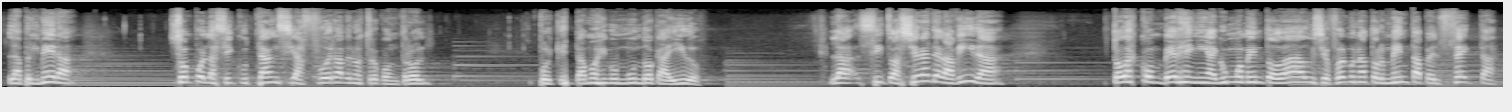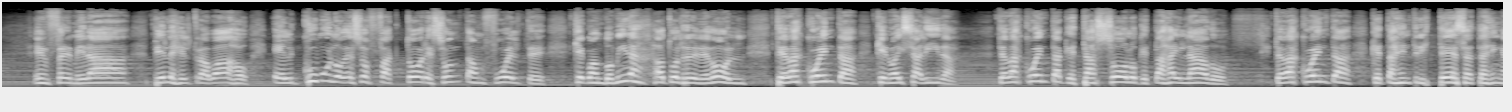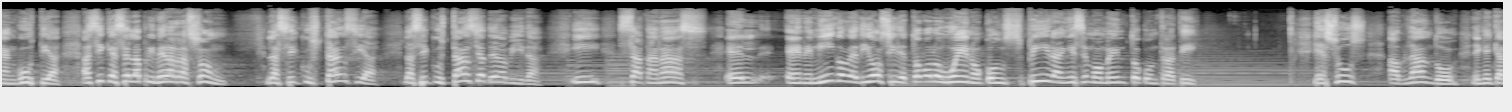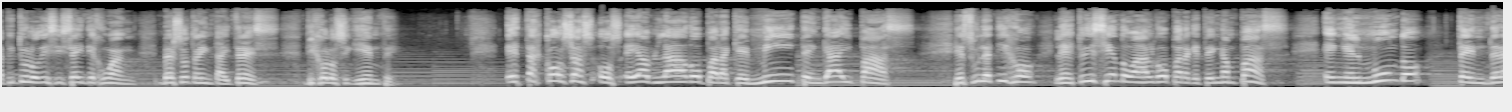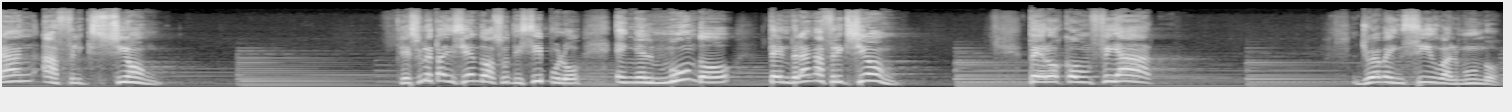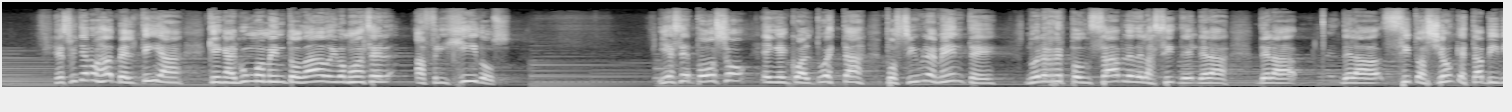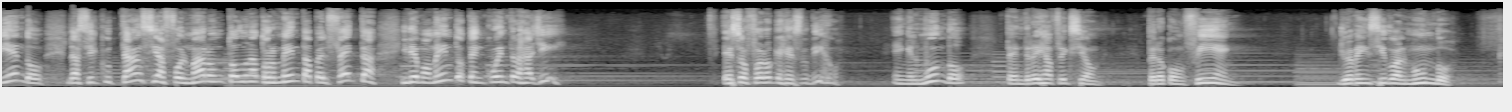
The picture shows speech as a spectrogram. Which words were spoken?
La primera son por las circunstancias fuera de nuestro control porque estamos en un mundo caído. Las situaciones de la vida, todas convergen en algún momento dado y se forma una tormenta perfecta. Enfermedad, pierdes el trabajo. El cúmulo de esos factores son tan fuertes que cuando miras a tu alrededor te das cuenta que no hay salida. Te das cuenta que estás solo, que estás aislado. Te das cuenta que estás en tristeza, estás en angustia. Así que esa es la primera razón las circunstancias, las circunstancias de la vida. Y Satanás, el enemigo de Dios y de todo lo bueno, conspira en ese momento contra ti. Jesús, hablando en el capítulo 16 de Juan, verso 33, dijo lo siguiente. Estas cosas os he hablado para que en mí tengáis paz. Jesús les dijo, les estoy diciendo algo para que tengan paz. En el mundo tendrán aflicción Jesús le está diciendo a sus discípulos, en el mundo tendrán aflicción, pero confiad, yo he vencido al mundo. Jesús ya nos advertía que en algún momento dado íbamos a ser afligidos. Y ese pozo en el cual tú estás, posiblemente no eres responsable de la, de, la, de la de la situación que estás viviendo. Las circunstancias formaron toda una tormenta perfecta y de momento te encuentras allí. Eso fue lo que Jesús dijo. En el mundo tendréis aflicción, pero confíen. Yo he vencido al mundo.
